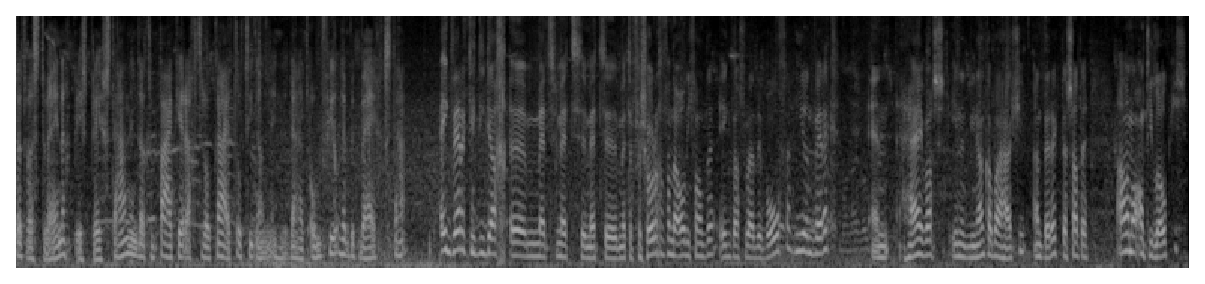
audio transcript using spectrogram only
dat was te weinig. Best bleef staan. En dat een paar keer achter elkaar. Tot hij dan inderdaad omviel. Heb ik bijgestaan. Ik werkte die dag uh, met, met, met, uh, met de verzorger van de olifanten. Ik was bij de wolven hier aan het werk. En hij was in het Minankaba-huisje aan het werk. Daar zaten allemaal antiloopjes.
